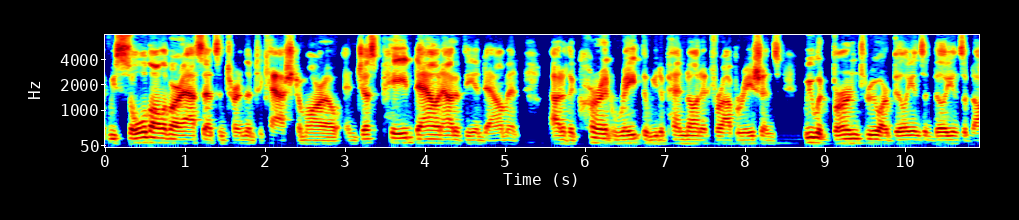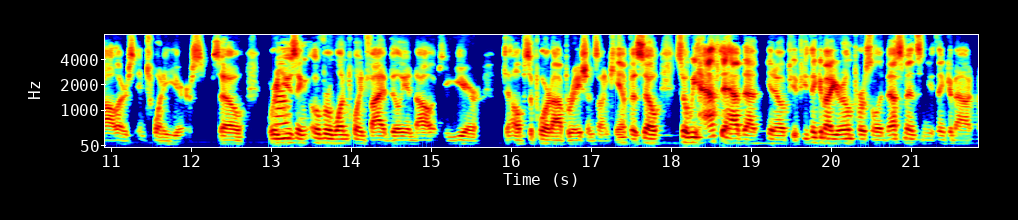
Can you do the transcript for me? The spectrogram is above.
if we sold all of our assets and turned them to cash tomorrow and just paid down out of the endowment out of the current rate that we depend on it for operations we would burn through our billions and billions of dollars in 20 years so we're wow. using over 1.5 billion dollars a year to help support operations on campus so so we have to have that you know if, if you think about your own personal investments and you think about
